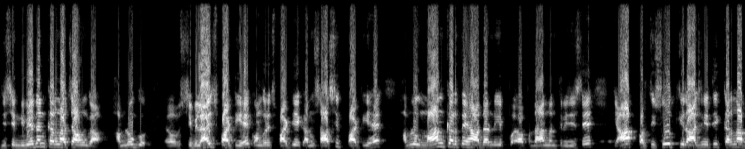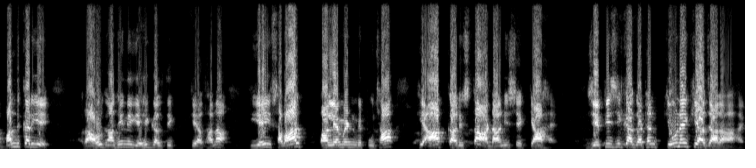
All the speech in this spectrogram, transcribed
जी से निवेदन करना चाहूँगा। हम लोग सिविलाइज पार्टी है, कांग्रेस पार्टी एक अनुशासित पार्टी है। हम लोग मांग करते हैं आदरणीय प्रधानमंत्री जी से कि आप प्रतिशोध की राजनीति करना बंद करिए। राहुल गांधी ने यही गलती किया था ना यही सवाल पार्लियामेंट में पूछा कि आपका रिश्ता अडानी से क्या है? जेपीसी का गठन क्यों नहीं किया जा रहा है?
